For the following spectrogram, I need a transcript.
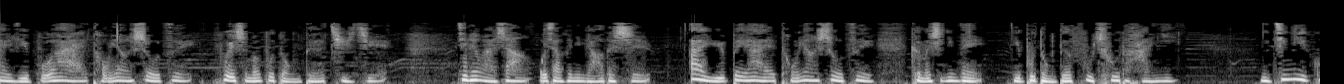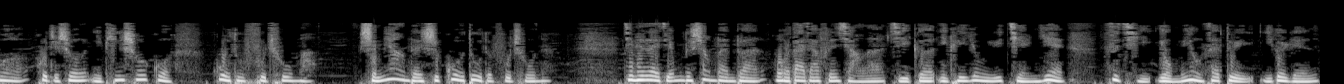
爱与不爱同样受罪，为什么不懂得拒绝？今天晚上我想和你聊的是，爱与被爱同样受罪，可能是因为你不懂得付出的含义。你经历过，或者说你听说过过度付出吗？什么样的是过度的付出呢？今天在节目的上半段，我和大家分享了几个你可以用于检验自己有没有在对一个人，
